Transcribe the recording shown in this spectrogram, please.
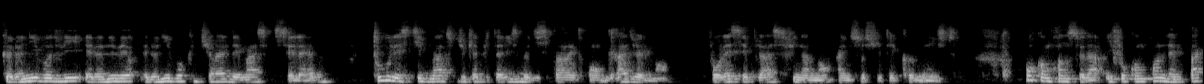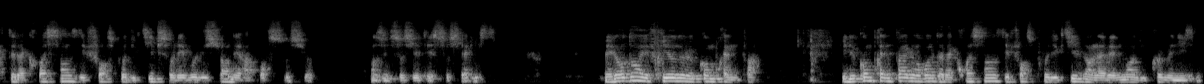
que le niveau de vie et le niveau, culturel des masses s'élèvent, tous les stigmates du capitalisme disparaîtront graduellement pour laisser place finalement à une société communiste. Pour comprendre cela, il faut comprendre l'impact de la croissance des forces productives sur l'évolution des rapports sociaux dans une société socialiste. Mais Lordon et Friot ne le comprennent pas. Ils ne comprennent pas le rôle de la croissance des forces productives dans l'avènement du communisme.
